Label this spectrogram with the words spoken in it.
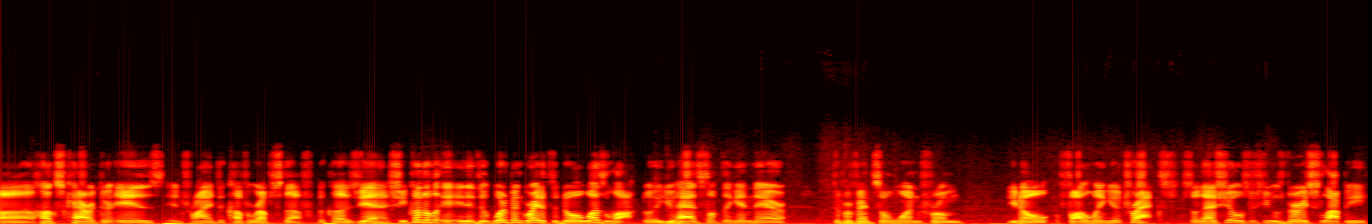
uh, Huck's character is in trying to cover up stuff. Because yeah, she could have. It, it, it would have been great if the door was locked or you had something in there to prevent someone from, you know, following your tracks. So that shows that she was very sloppy.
